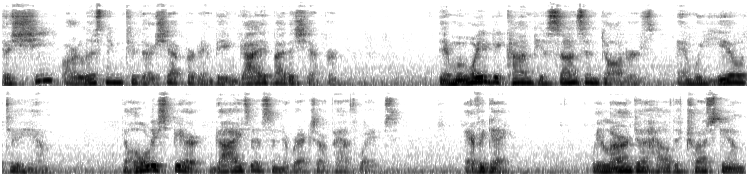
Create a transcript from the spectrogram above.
the sheep are listening to their shepherd and being guided by the shepherd, then when we become his sons and daughters and we yield to him, the Holy Spirit guides us and directs our pathways every day. We learn to how to trust him,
